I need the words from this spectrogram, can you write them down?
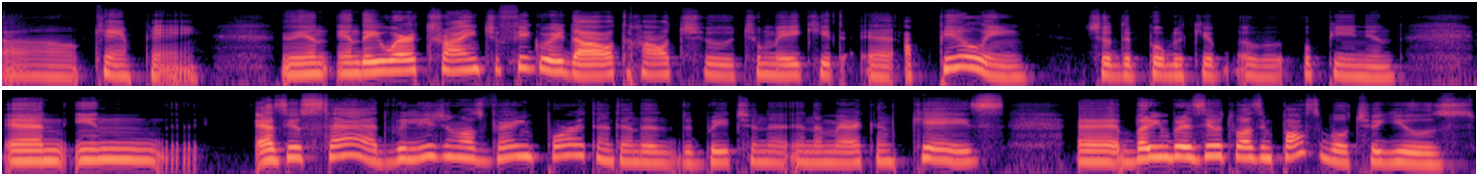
uh, campaign. And, and they were trying to figure it out how to, to make it uh, appealing to the public uh, opinion. And in as you said, religion was very important in the, the British and, and American case. Uh, but in Brazil, it was impossible to use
